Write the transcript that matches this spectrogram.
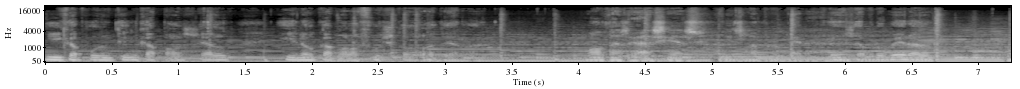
i que apuntin cap al cel i no cap a la foscor de la terra. moltes gràcies. Fins la propera. Fins a propera.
